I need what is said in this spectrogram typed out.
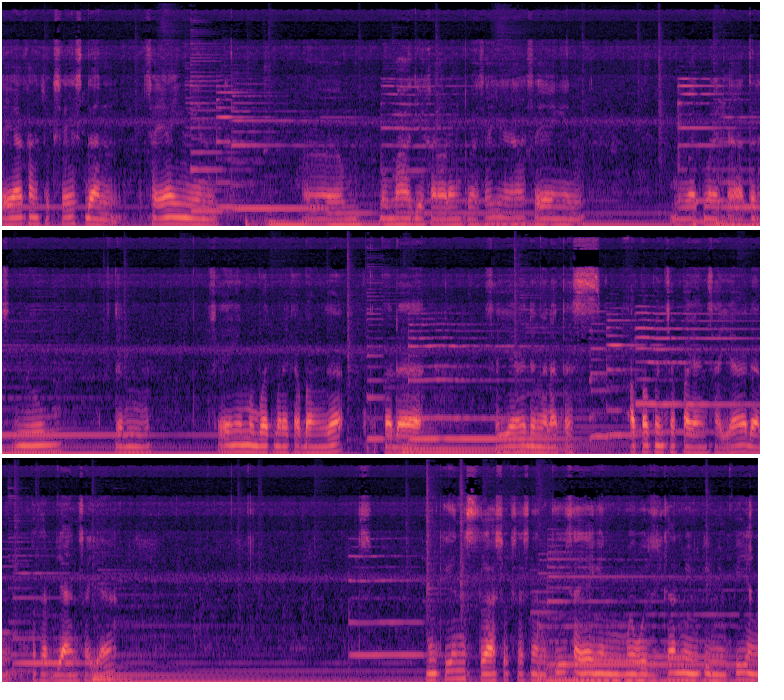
saya akan sukses dan saya ingin um, membahagiakan orang tua saya. Saya ingin membuat mereka tersenyum dan saya ingin membuat mereka bangga kepada saya dengan atas apa pencapaian saya dan pekerjaan saya. Mungkin setelah sukses nanti saya ingin mewujudkan mimpi-mimpi yang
